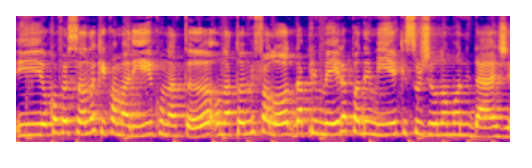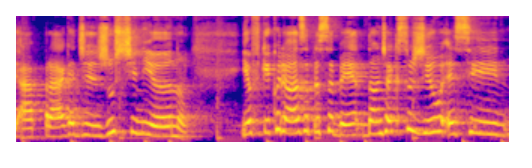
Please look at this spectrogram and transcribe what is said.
E eu conversando aqui com a Maria e com o Natan, o Natan me falou da primeira pandemia que surgiu na humanidade, a praga de Justiniano. E eu fiquei curiosa para saber de onde é que surgiu esse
